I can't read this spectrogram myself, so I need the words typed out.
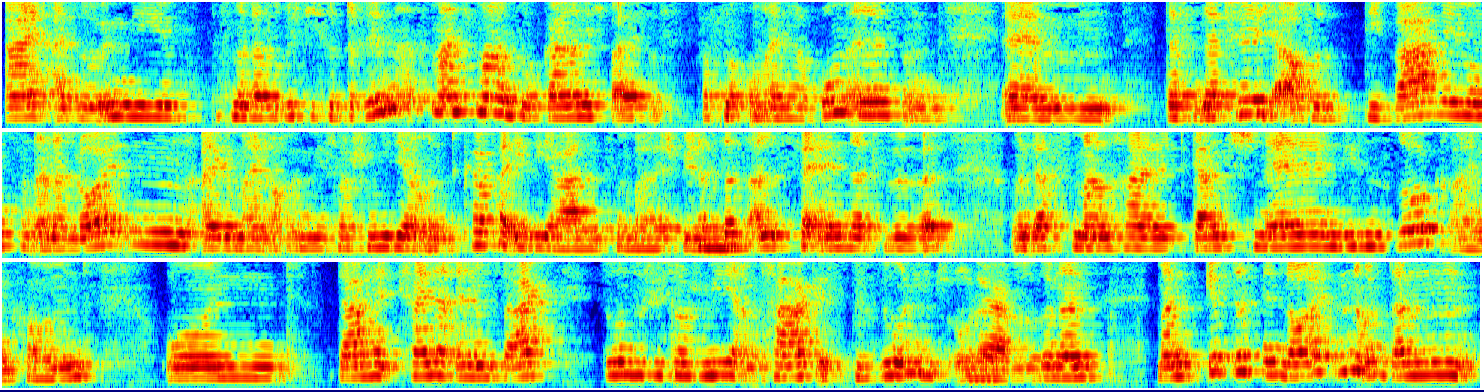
ein, also irgendwie, dass man da so richtig so drin ist manchmal und so gar nicht weiß, was, was noch um einen herum ist und ähm, dass natürlich auch so die Wahrnehmung von anderen Leuten, allgemein auch irgendwie Social Media und Körperideale zum Beispiel, dass mhm. das alles verändert wird und dass man halt ganz schnell in diesen Sog reinkommt und da halt keiner einem sagt, so und so viel Social Media am Tag ist gesund oder ja. so, sondern man gibt es den Leuten und dann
